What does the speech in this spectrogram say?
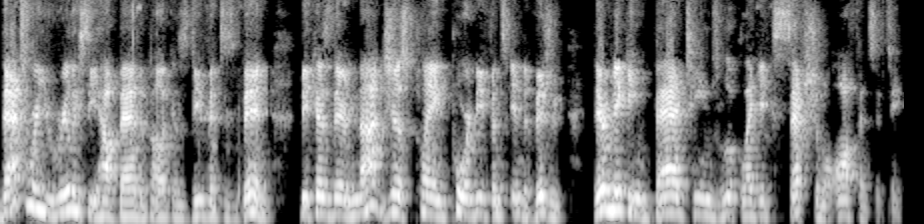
that's where you really see how bad the Pelicans defense has been because they're not just playing poor defense individually, they're making bad teams look like exceptional offensive teams.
